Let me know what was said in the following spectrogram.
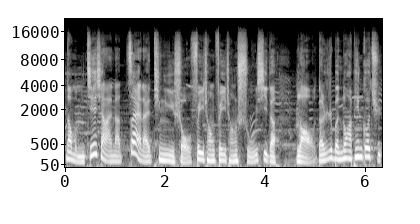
那我们接下来呢，再来听一首非常非常熟悉的老的日本动画片歌曲。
